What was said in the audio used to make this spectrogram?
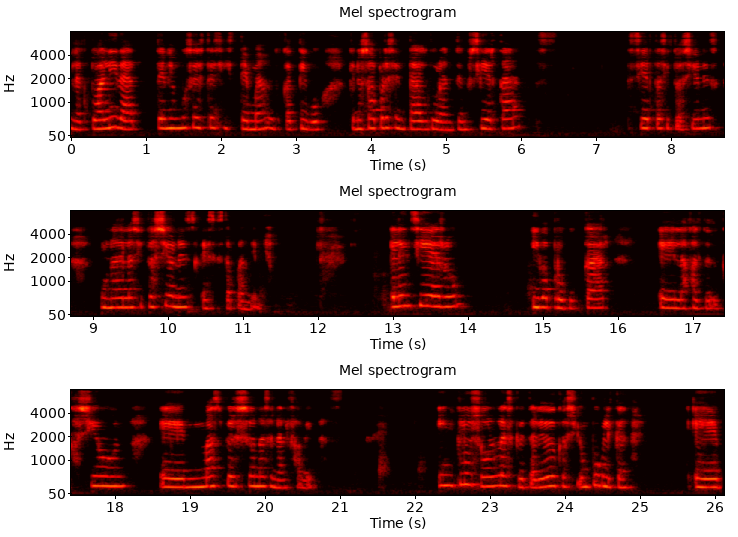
la actualidad, tenemos este sistema educativo que nos ha presentado durante ciertas, ciertas situaciones. Una de las situaciones es esta pandemia. El encierro iba a provocar eh, la falta de educación, eh, más personas analfabetas. Incluso la Secretaría de Educación Pública eh,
